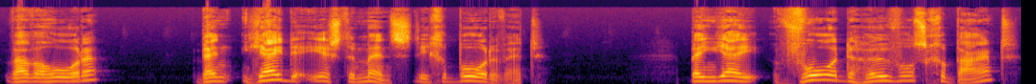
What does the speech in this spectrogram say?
waar we horen: Ben jij de eerste mens die geboren werd? Ben jij voor de heuvels gebaard?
